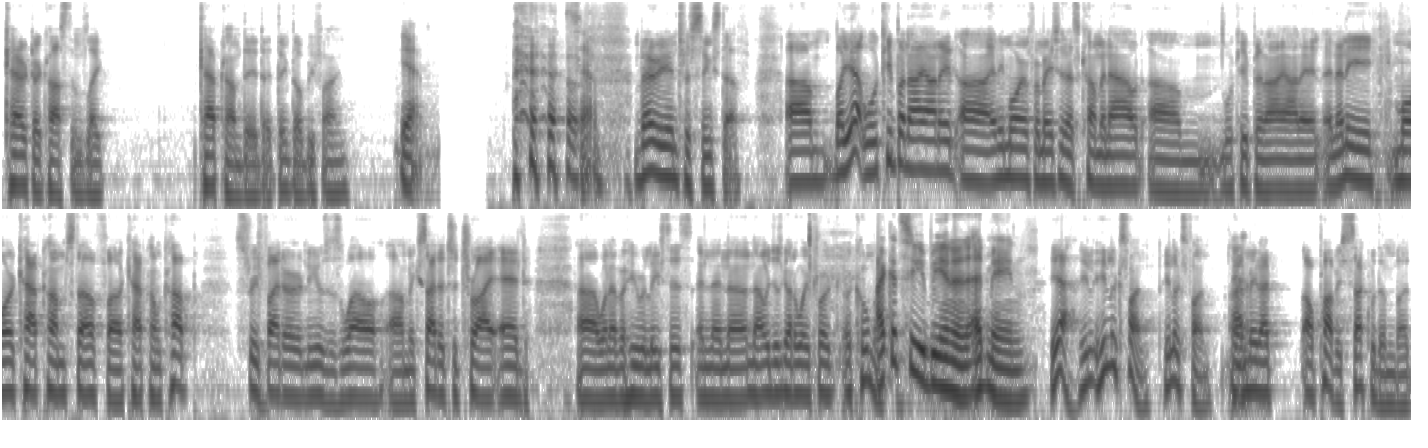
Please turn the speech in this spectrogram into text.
character costumes like Capcom did, I think they'll be fine. Yeah. so. Very interesting stuff. Um, but yeah, we'll keep an eye on it. Uh, any more information that's coming out, um, we'll keep an eye on it. And any more Capcom stuff, uh, Capcom Cup, Street Fighter news as well. I'm excited to try Ed uh, whenever he releases, and then uh, now we just got to wait for Akuma. I could see you being an Ed main. Yeah, he, he looks fun. He looks fun. Yeah. I mean, I I'll probably suck with him, but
